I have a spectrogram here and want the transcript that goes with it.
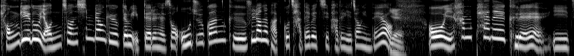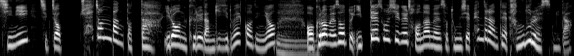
경기도 연천 신병교육대로 입대를 해서 5주간 그 훈련을 받고 자대 배치 받을 예정인데요. 예. 어, 이 한 팬의 글에 이 진이 직접 최전방 떴다 이런 글을 남기기도 했거든요. 음, 어 그러면서 또 입대 소식을 전하면서 동시에 팬들한테 당부를 했습니다.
